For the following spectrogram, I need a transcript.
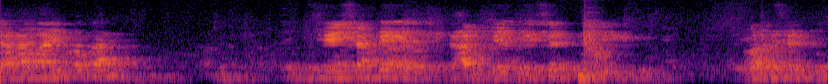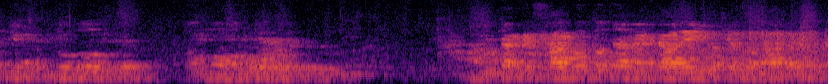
ধারাবাহিকতা, সেই সাথে তার যে দেশের মানুষের প্রতি আমি তাকে স্বাগত জানাই তার এই চেতনার জন্য।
